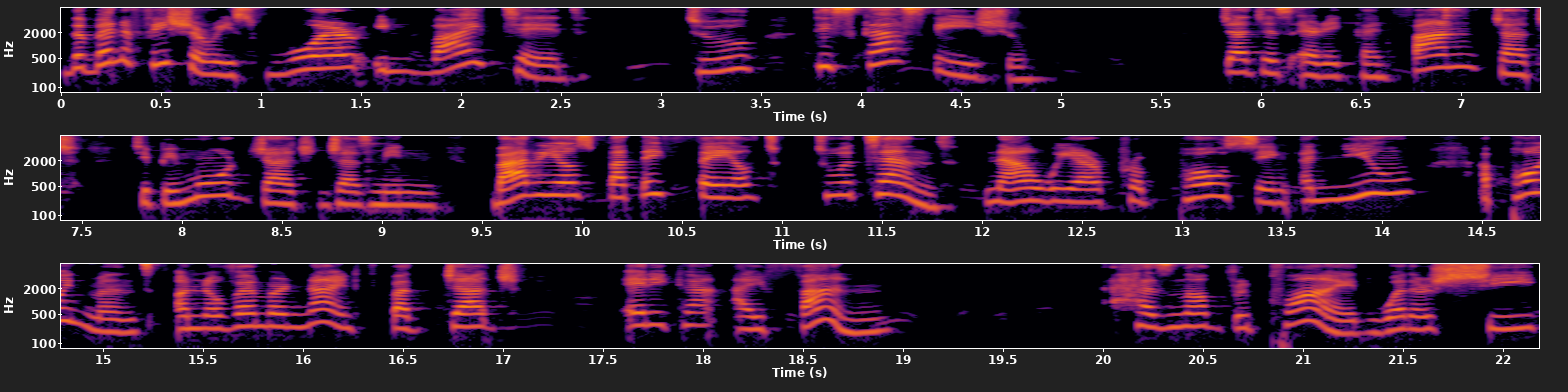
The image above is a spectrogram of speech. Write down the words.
the beneficiaries were invited to discuss the issue. Judges Erika Aifan, Judge Xitumul, Judge Yassmín Barrios, but they failed to attend. Now we are proposing a new appointment on November 9th, but Judge Erika Aifan has not replied whether she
